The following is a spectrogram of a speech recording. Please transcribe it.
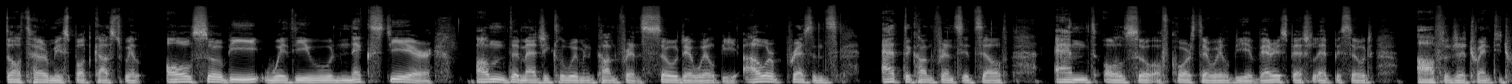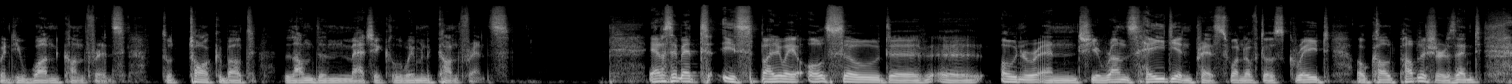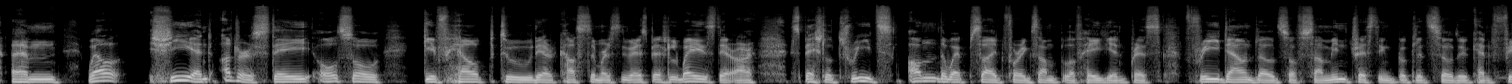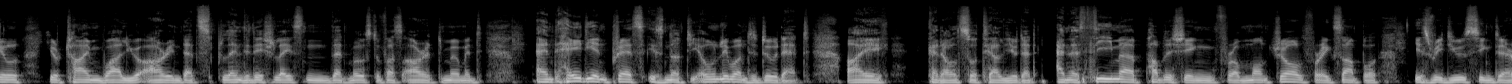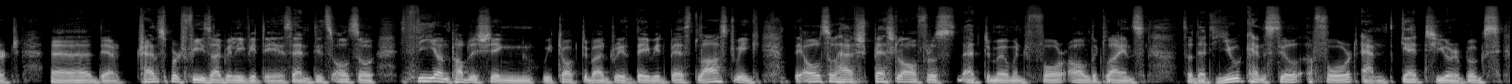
Thoth Hermes podcast will also be with you next year on the Magical Women Conference. So there will be our presence at the conference itself. And also, of course, there will be a very special episode after the 2021 conference to talk about London Magical Women Conference. Erzsébet is, by the way, also the uh, owner and she runs Hadean Press, one of those great occult publishers. And um, well, she and others, they also give help to their customers in very special ways. There are special treats on the website, for example, of Hadean Press, free downloads of some interesting booklets so that you can fill your time while you are in that splendid isolation that most of us are at the moment. And Hadean Press is not the only one to do that. I can also tell you that Anathema Publishing from Montreal, for example, is reducing their uh, their transport fees, I believe it is, and it's also Theion Publishing. We talked about with David Beth last week. They also have special offers at the moment for all the clients, so that you can still afford and get your books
